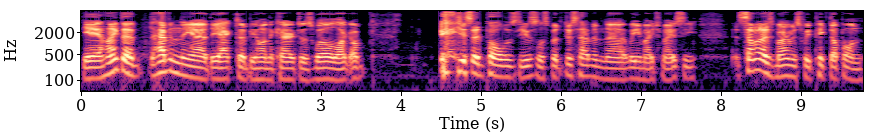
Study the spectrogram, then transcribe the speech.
Yeah, I think that having the uh, the actor behind the character as well, like I, you said, Paul was useless, but just having uh, William H Macy, some of those moments we picked up on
